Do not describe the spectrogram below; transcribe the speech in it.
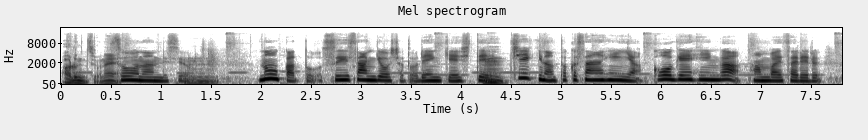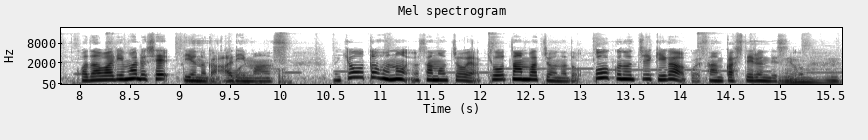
あるんですよね。そうなんですよ、うん農家と水産業者と連携して、うん、地域の特産品や工芸品が販売されるこだわりマルシェっていうのがあります。京都府の与謝野町や京丹波町など多くの地域がこれ参加してるんですよ。うんうん。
